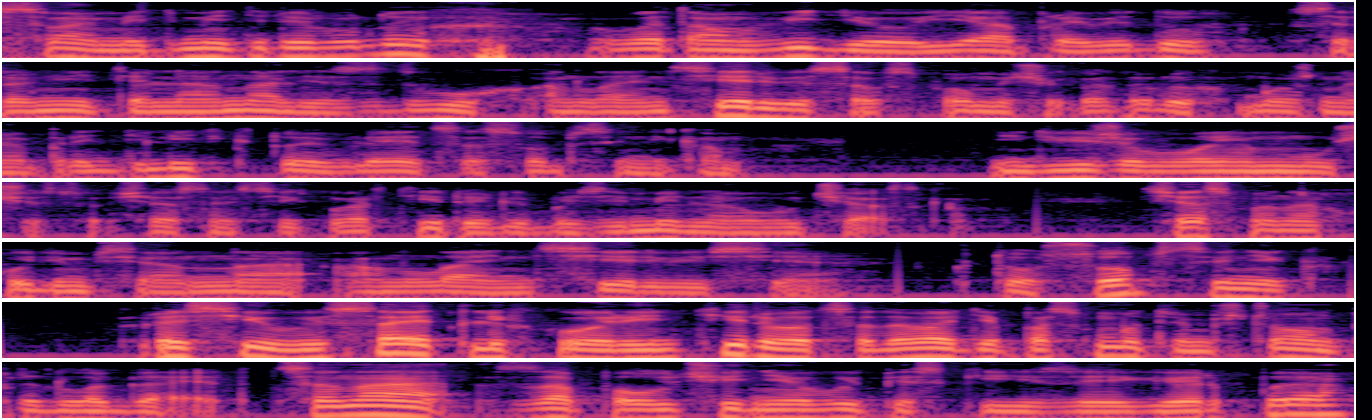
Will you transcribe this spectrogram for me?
с вами Дмитрий Рудых. В этом видео я проведу сравнительный анализ двух онлайн-сервисов, с помощью которых можно определить, кто является собственником недвижимого имущества, в частности квартиры либо земельного участка. Сейчас мы находимся на онлайн-сервисе «Кто собственник?». Красивый сайт, легко ориентироваться. Давайте посмотрим, что он предлагает. Цена за получение выписки из ЕГРП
